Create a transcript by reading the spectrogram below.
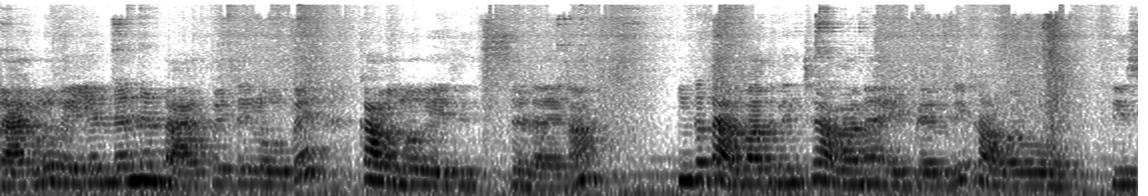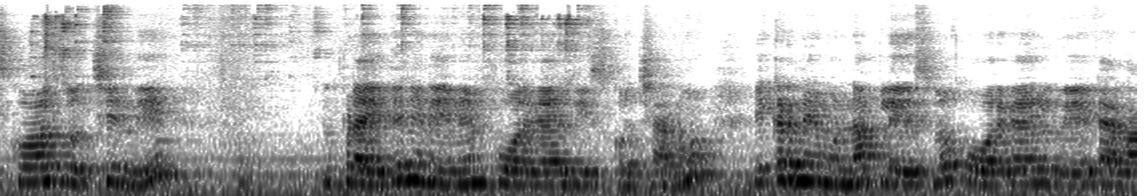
బ్యాగ్లో వేయండి అని నేను బ్యాగ్ పెట్టే లోపే కవర్లో వేసి ఇచ్చాడు ఆయన. ఇంకా తర్వాత నుంచి అలానే అయిపోయింది. కవర్ తీసుకోవాల్సి వచ్చింది. ఇప్పుడైతే నేను ఏమేమి కూరగాయలు తీసుకొచ్చాను. ఇక్కడ మేమున్న ప్లేస్లో కూరగాయల రేట్ ఎలా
